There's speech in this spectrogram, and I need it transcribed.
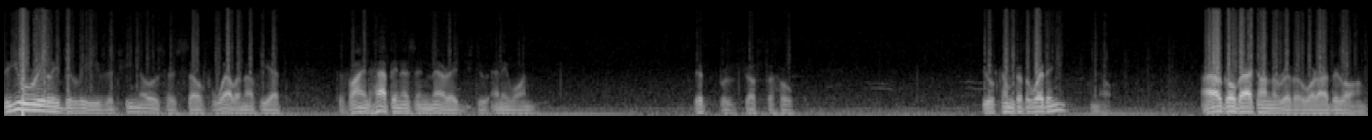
Do you really believe that she knows herself well enough yet to find happiness in marriage to anyone? It was just a hope. You'll come to the wedding? No. I'll go back on the river where I belong.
